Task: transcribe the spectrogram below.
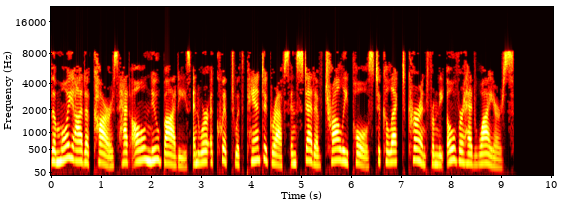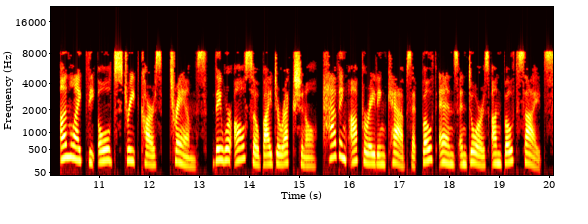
The MOYADA cars had all new bodies and were equipped with pantographs instead of trolley poles to collect current from the overhead wires. Unlike the old streetcars, trams, they were also bidirectional, having operating cabs at both ends and doors on both sides.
